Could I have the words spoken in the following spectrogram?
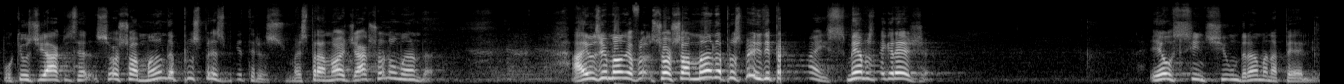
Porque os diáconos disseram, o senhor só manda para os presbíteros, mas para nós diáconos o senhor não manda. Aí os irmãos falaram, o senhor só manda para os presbíteros e para nós, membros da igreja. Eu senti um drama na pele.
